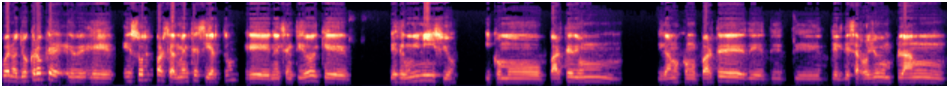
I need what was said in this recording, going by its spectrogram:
Bueno, yo creo que eh, eh, eso es parcialmente cierto, eh, en el sentido de que desde un inicio y como parte de un, digamos, como parte del desarrollo de un plan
